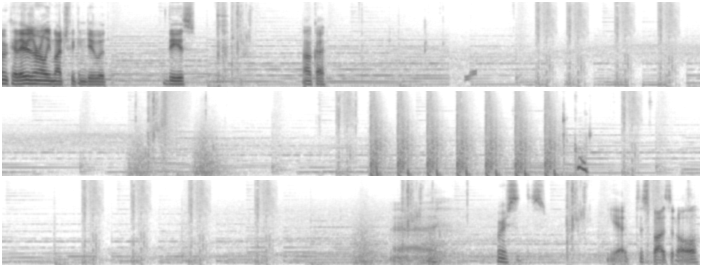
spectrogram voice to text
Okay, there isn't really much we can do with these. Okay. Where's this? Yeah, dispose it all.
